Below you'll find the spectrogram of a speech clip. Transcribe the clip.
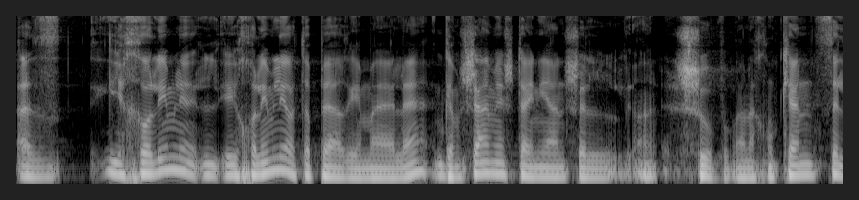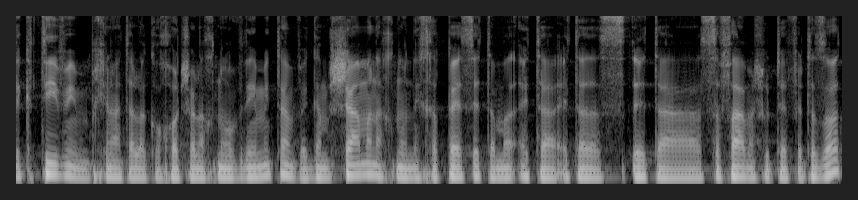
אז יכולים, לי- יכולים להיות הפערים האלה, גם שם יש את העניין של, שוב, אנחנו כן סלקטיביים מבחינת הלקוחות שאנחנו עובדים איתם, וגם שם אנחנו נחפש את, המ, את, ה, את, ה, את השפה המשותפת הזאת,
